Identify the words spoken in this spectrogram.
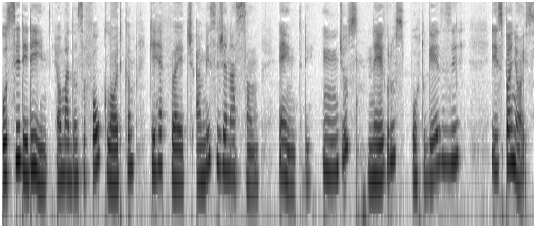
O Siriri é uma dança folclórica que reflete a miscigenação entre índios, negros, portugueses e, e espanhóis.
